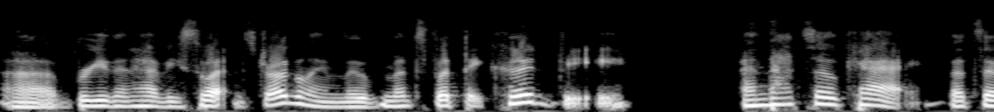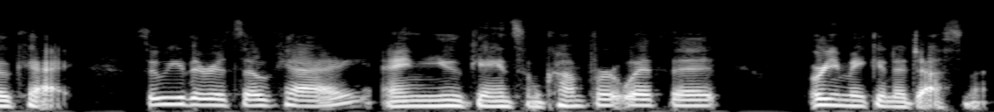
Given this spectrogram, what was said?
uh, breathing heavy sweat and struggling movements, but they could be. And that's okay. That's okay. So either it's okay and you gain some comfort with it, or you make an adjustment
